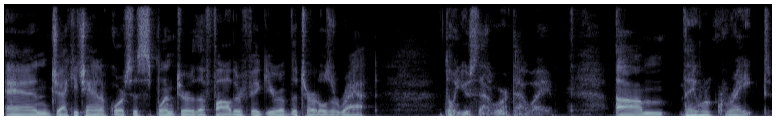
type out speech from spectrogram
And Jackie Chan, of course, is Splinter, the father figure of the turtles, a rat. Don't use that word that way. Um, they were great.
